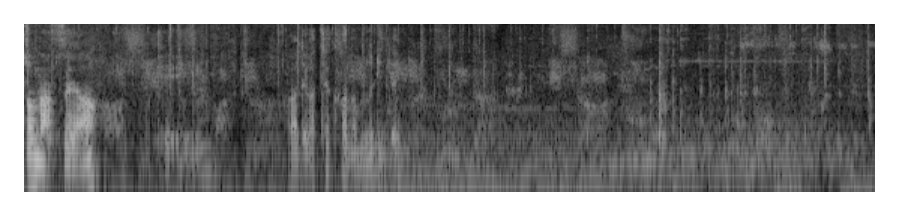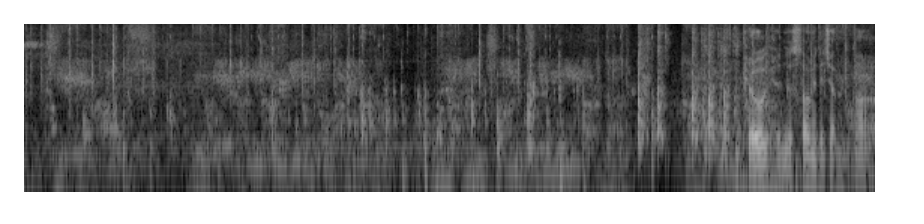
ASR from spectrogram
또 났어요. 오케이. 아 내가 테크가 너무 느린데. 벽에 현재 싸움이 되지 않을까.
